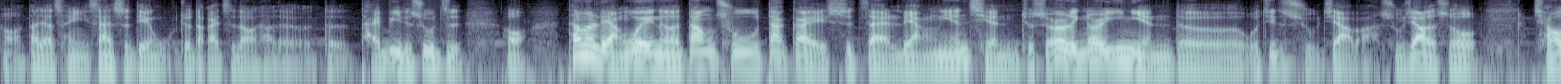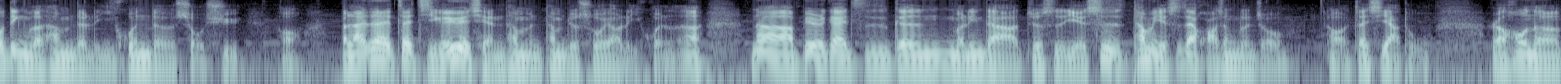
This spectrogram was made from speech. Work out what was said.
哦，大家乘以三十点五，就大概知道他的的台币的数字哦。他们两位呢，当初大概是在两年前，就是二零二一年的，我记得暑假吧，暑假的时候敲定了他们的离婚的手续哦。本来在在几个月前，他们他们就说要离婚了啊。那比尔盖茨跟梅琳达就是也是他们也是在华盛顿州，哦，在西雅图。然后呢，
